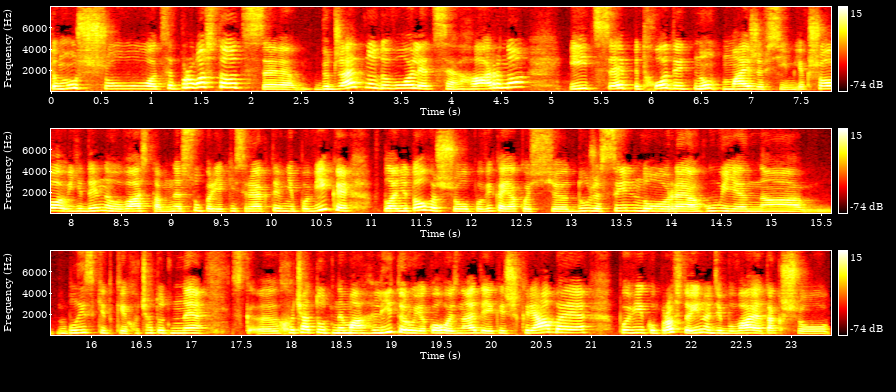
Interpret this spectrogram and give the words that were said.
тому що це просто, це бюджетно доволі, це гарно. І це підходить ну майже всім. Якщо єдине у вас там не супер якісь реактивні повіки, в плані того, що повіка якось е, дуже сильно реагує на блискітки, хоча тут не е, хоча тут нема глітеру якогось, знаєте, який шкрябає повіку. Просто іноді буває так, що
